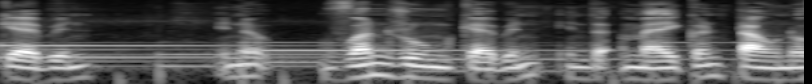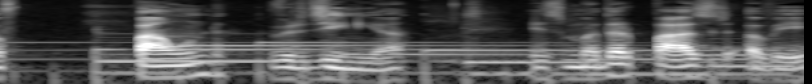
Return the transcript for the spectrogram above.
cabin in a one room cabin in the American town of Pound, Virginia. His mother passed away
